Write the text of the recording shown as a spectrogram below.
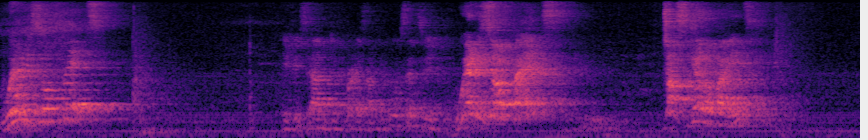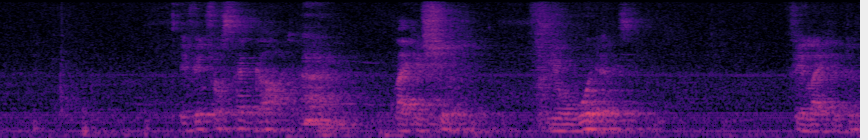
where is your faith? If you say I'm depressed, and people say to you, Where is your faith? Just get over it. If you trusted God like you should, you wouldn't feel like you do.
